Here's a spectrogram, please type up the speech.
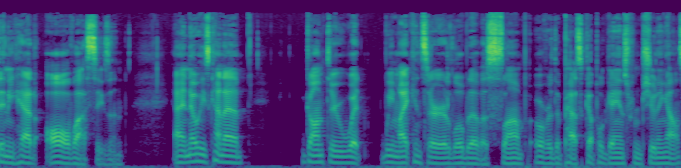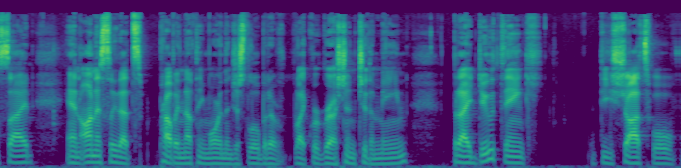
than he had all last season. And I know he's kind of gone through what we might consider a little bit of a slump over the past couple games from shooting outside. And honestly, that's probably nothing more than just a little bit of like regression to the mean. But I do think these shots will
